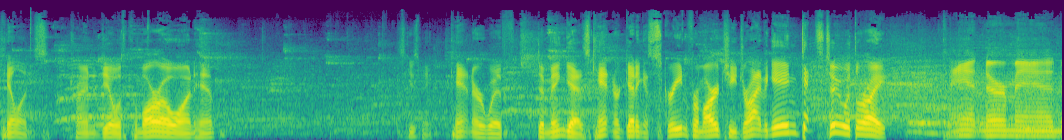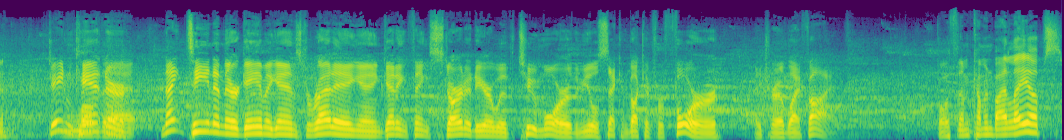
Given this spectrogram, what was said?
Killens trying to deal with Kamaro on him. excuse me, Cantner with Dominguez. Cantner getting a screen from Archie, driving in, gets two with the right. Cantner, man. Jaden Love Cantner, that. 19 in their game against Reading and getting things started here with two more. The Mules' second bucket for four. They trail by five. Both of them coming by layups.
